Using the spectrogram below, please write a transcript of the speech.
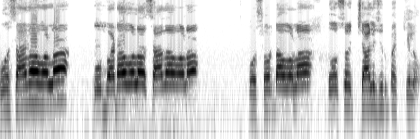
वो सादा वाला, वो बड़ा वाला, सादा वाला, वो छोटा वाला, दो सौ चालीस रुपये किलो।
